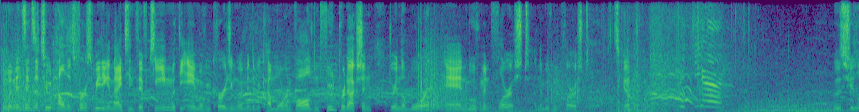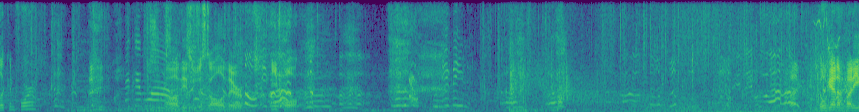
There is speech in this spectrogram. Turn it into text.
The Women's Institute held its first meeting in 1915 with the aim of encouraging women to become more involved in food production during the war, and movement flourished. And the movement flourished. That's good. Who's she looking for? Oh, these are just all of their people. Go get him, buddy.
